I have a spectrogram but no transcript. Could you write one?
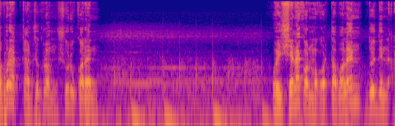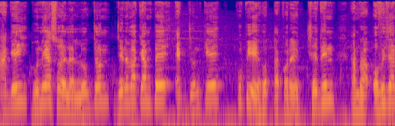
অপরাধ কার্যক্রম শুরু করেন। ওই সেনা কর্মকর্তা বলেন, দুই দিন আগেই বুনিয়া সোহেলের লোকজন জেনেভা ক্যাম্পে একজনকে কুপিয়ে হত্যা করে। সেদিন আমরা অভিযান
